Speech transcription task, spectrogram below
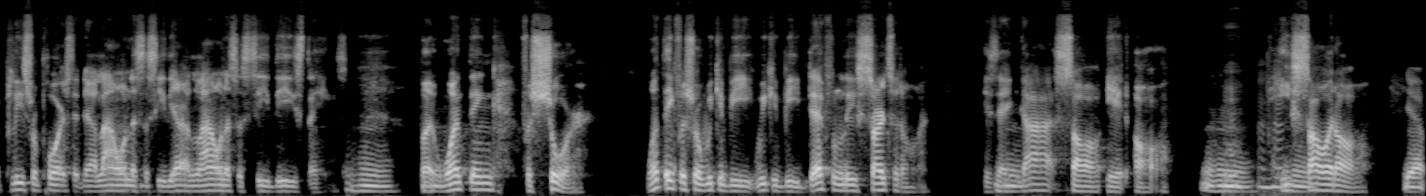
the police reports that they're allowing us to see, they're allowing us to see these things. Mm-hmm. But mm-hmm. one thing for sure, one thing for sure we can be we can be definitely certain on is that mm-hmm. God saw it all. Mm-hmm. Mm-hmm. He mm-hmm. saw it all. Yeah.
